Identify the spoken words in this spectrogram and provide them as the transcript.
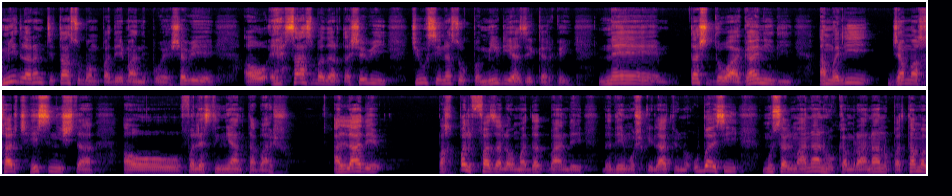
امید لرم چې تاسو به په دې باندې پوه شوي او احساس به درته شوي چې اوس نه څوک په میډیا ذکر کوي نه تش دعاګانې دي عملی جمع خرچ هیڅ نشته او فلسطینیان تباه شو الله دې په خپل فضل او مدد باندې د دې مشکلاتو نه وباسي مسلمانان حکمرانانو په تمه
